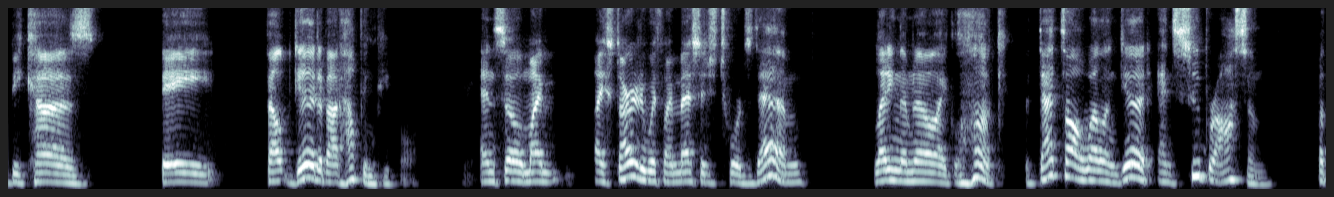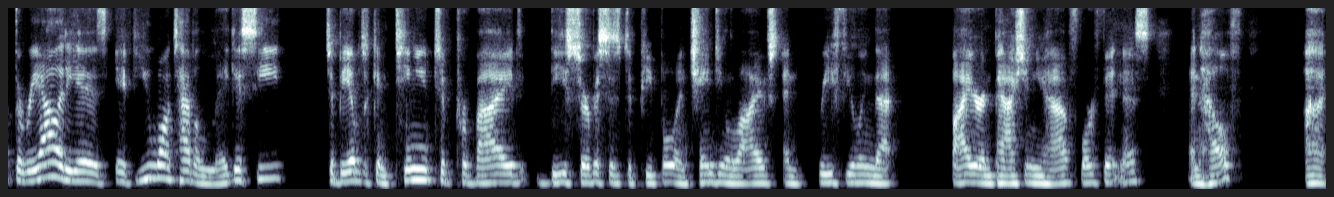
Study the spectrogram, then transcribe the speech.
because they felt good about helping people. And so my I started with my message towards them, letting them know, like, look, that's all well and good and super awesome. But the reality is, if you want to have a legacy to be able to continue to provide these services to people and changing lives and refueling that fire and passion you have for fitness and health, uh,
